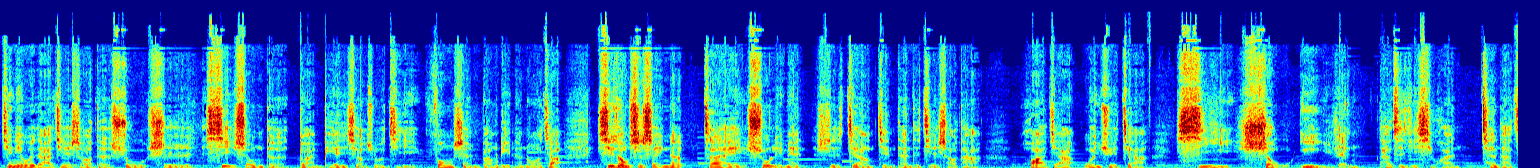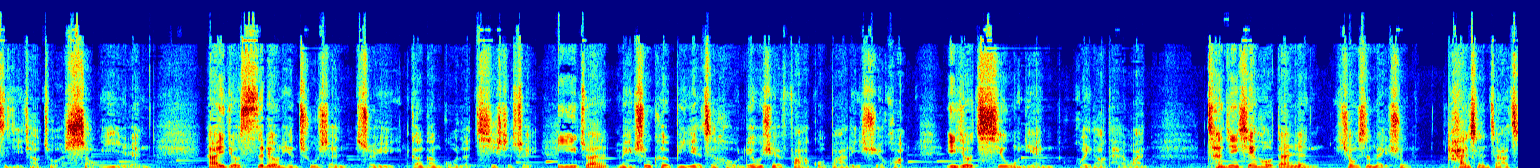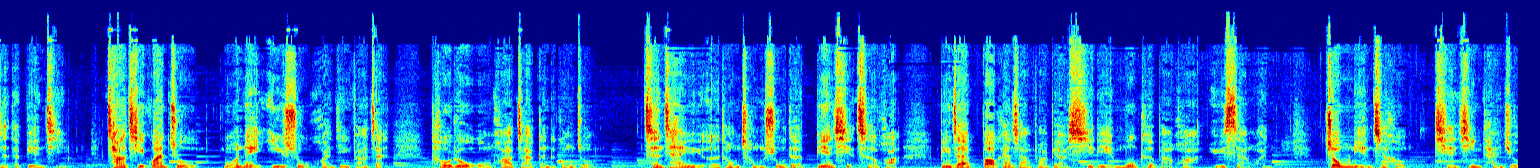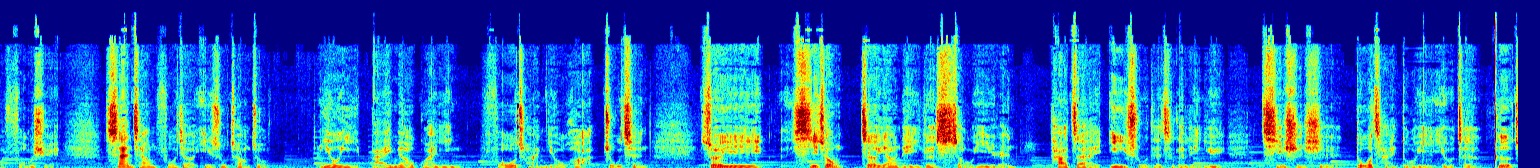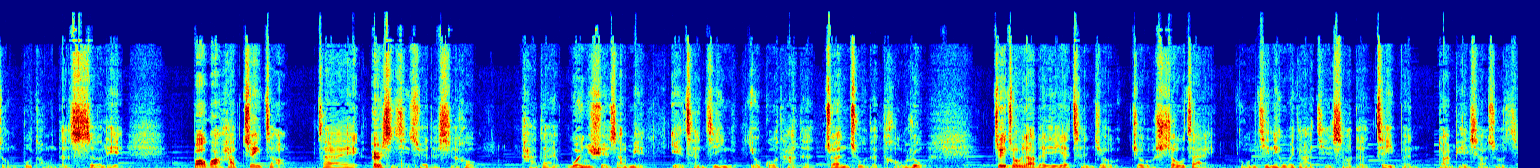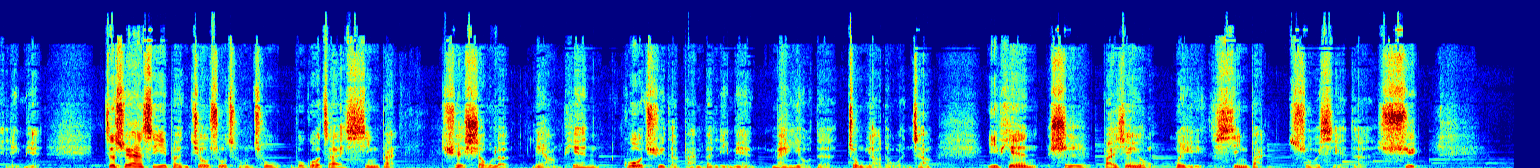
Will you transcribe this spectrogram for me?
今天为大家介绍的书是西松的短篇小说集《封神榜》里的哪吒。西松是谁呢？在书里面是这样简单的介绍他：画家、文学家，习以手艺人。他自己喜欢称他自己叫做手艺人。他一九四六年出生，所以刚刚过了七十岁。艺专美术科毕业之后，留学法国巴黎学画。一九七五年回到台湾，曾经先后担任《雄狮美术》。汉生杂志的编辑，长期关注国内艺术环境发展，投入文化扎根的工作，曾参与儿童丛书的编写策划，并在报刊上发表系列木刻版画与散文。中年之后，潜心探究佛学，擅长佛教艺术创作，有以白描观音、佛传油画著称。所以，西中这样的一个手艺人，他在艺术的这个领域。其实是多才多艺，有着各种不同的涉猎，包括他最早在二十几岁的时候，他在文学上面也曾经有过他的专注的投入。最重要的一些成就就收在我们今天为大家介绍的这一本短篇小说集里面。这虽然是一本旧书重出，不过在新版却收了两篇过去的版本里面没有的重要的文章。一篇是白先勇为新版所写的序，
